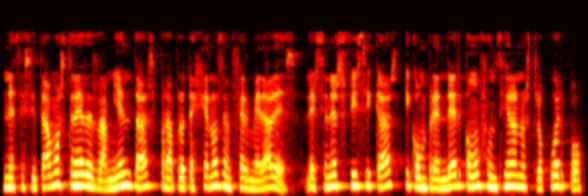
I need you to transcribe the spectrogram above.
Necesitamos tener herramientas para protegernos de enfermedades, lesiones físicas y comprender cómo funciona nuestro cuerpo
